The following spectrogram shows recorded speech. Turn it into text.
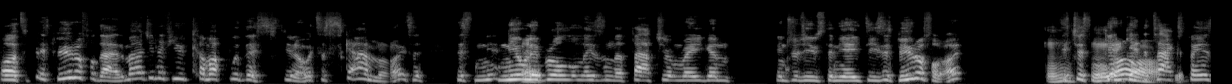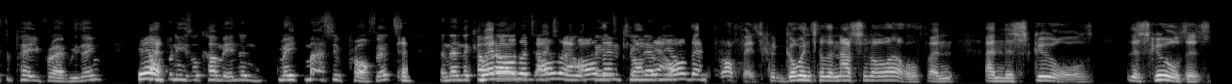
Oh, it's, it's beautiful, Dad. Imagine if you'd come up with this. You know, it's a scam, right? It's a, this neoliberalism that Thatcher and Reagan introduced in the 80s. It's beautiful, right? Mm. It's just get, get the taxpayers to pay for everything. Yeah. Companies will come in and make massive profits. Yeah. And then the company, all, the, the all, the, all, them profit, all them profits could go into the national health and, and the schools the schools is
